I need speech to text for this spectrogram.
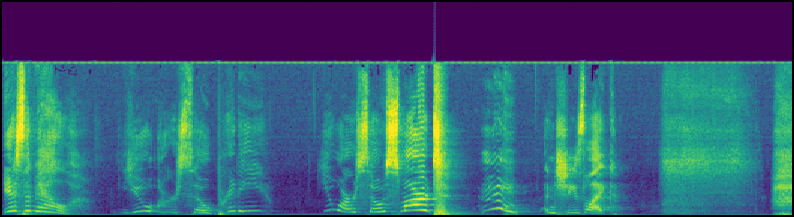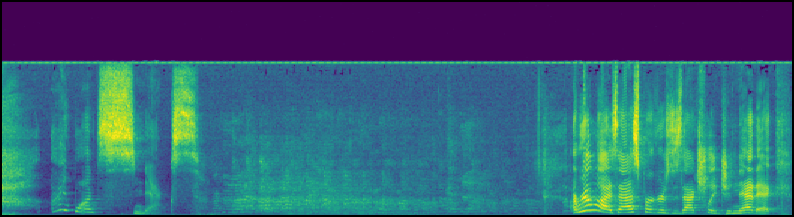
Isabel, you are so pretty. You are so smart. Mm. And she's like, I want snacks. I realize Asperger's is actually genetic.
